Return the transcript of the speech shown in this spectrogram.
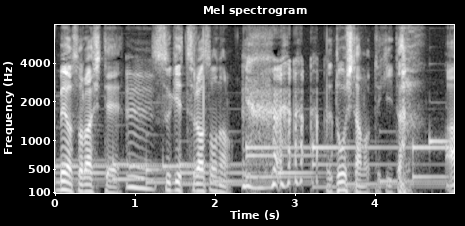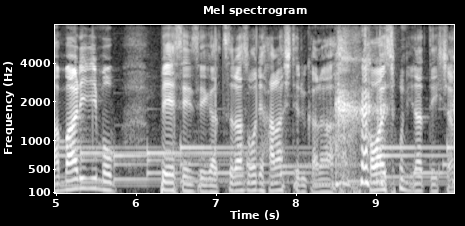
目をそらしてうん。すげえ辛そうなの でどうしたの？って聞いたらあまりにもペイ先生が辛そうに話してるから かわいそうになってきちゃっ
